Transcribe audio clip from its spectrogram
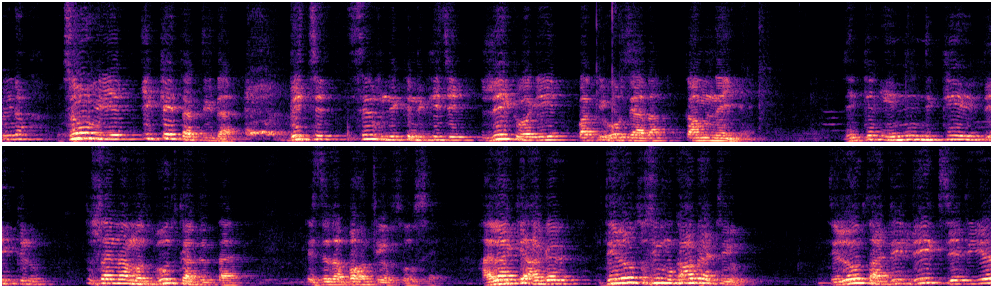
ਪੀਣਾ ਜੋ ਵੀ ਹੈ, ਇੱਕੇ ਧਰਤੀ ਦਾ ਹੈ। ਵਿੱਚ ਸਿਰਫ ਨਿੱਕੀ ਨਿੱਕੀ ਜੀ ਲੀਕ ਵਗੀ ਹੈ, ਬਾਕੀ ਹੋਰ ਜ਼ਿਆਦਾ ਕੰਮ ਨਹੀਂ ਹੈ। ਲੇਕਿਨ ਇੰਨੀ ਨਿੱਕੀ ਲੀਕ ਨੂੰ ਤੁਸੀਂ ਨਾ ਮਜ਼ਬੂਤ ਕਰ ਇਸ ਦਾ ਬਹੁਤ ਹੀ ਅਫਸੋਸ ਹੈ। ਹਾਲਾਂਕਿ ਅਗਰ ਦਿਲੋਂ ਤੁਸੀਂ ਮੁਕਾ ਬੈਠੇ ਹੋ ਦਿਲੋਂ ਤੁਹਾਡੀ ਲੀਕ ਜਿਹੜੀ ਹੈ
